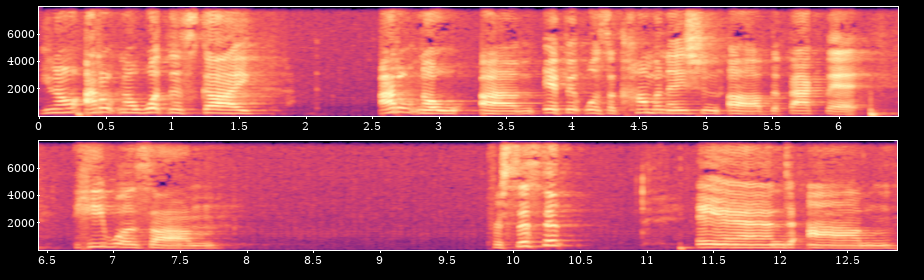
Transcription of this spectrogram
You know, I don't know what this guy, I don't know um, if it was a combination of the fact that he was um, persistent and um,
